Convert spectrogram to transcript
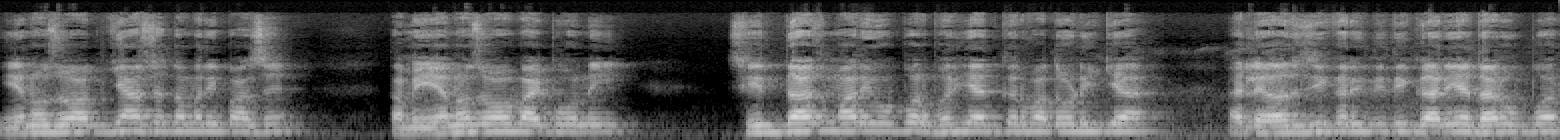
એનો જવાબ ક્યાં છે તમારી પાસે? તમે એનો જવાબ આપ્યો નહીં. સીધા જ મારી ઉપર ફરિયાદ કરવા દોડી ગયા. એટલે અરજી કરી દીધી ગારિયાધાર ઉપર,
